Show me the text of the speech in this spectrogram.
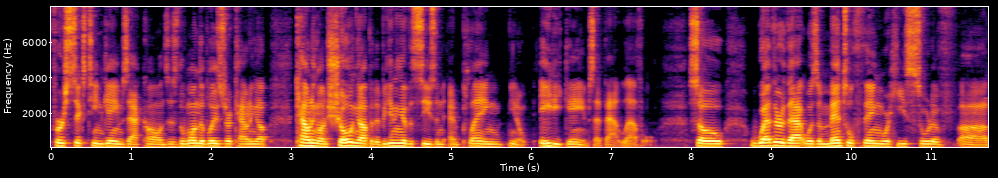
first 16 games, Zach Collins is the one the Blazers are counting up, counting on showing up at the beginning of the season and playing, you know, 80 games at that level. So whether that was a mental thing where he's sort of uh,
